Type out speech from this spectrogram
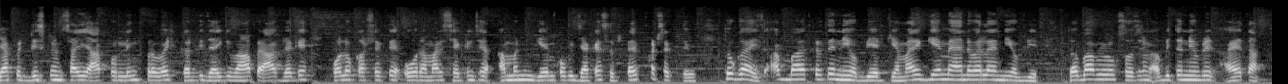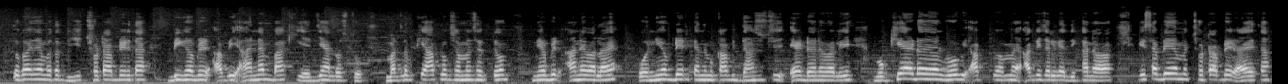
या फिर डिस्क्रिप्शन साइड आपको लिंक प्रोवाइड कर दी जाएगी। वहाँ पर आप जाके फॉलो कर सकते हैं और हमारे सेकंड अमन गेम को भी जाकर सब्सक्राइब कर सकते हो। तो गाइज़ अब बात करते हैं न्यू अपडेट की। हमारे गेम में आने वाला है न्यू अपडेट तो अब आप लोग सोच रहे हैं, अभी तो न्यू अपडेट आया था। तो क्या बता दीजिए छोटा अपडेट था बिग अपडेट अभी आना बाकी है। जी हाँ दोस्तों मतलब कि आप लोग समझ सकते हो न्यू अपडेट आने वाला है और न्यू अपडेट के अंदर में काफ़ी धांसू चीज़ ऐड होने वाली है। वो क्या ऐड होने वाली वो भी आपको हमें आगे चल के दिखाने वाला इस अपडेट में छोटा अपडेट आया था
